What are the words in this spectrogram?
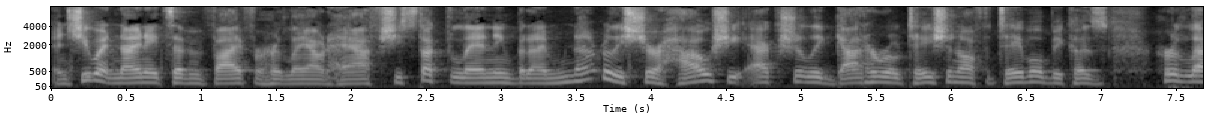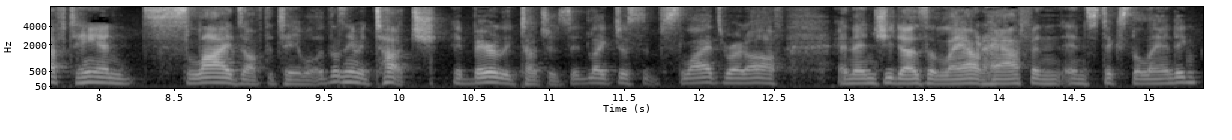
and she went 9875 for her layout half. She stuck the landing, but I'm not really sure how she actually got her rotation off the table because her left hand slides off the table. It doesn't even touch. It barely touches. It like just slides right off, and then she does a layout half and, and sticks the landing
